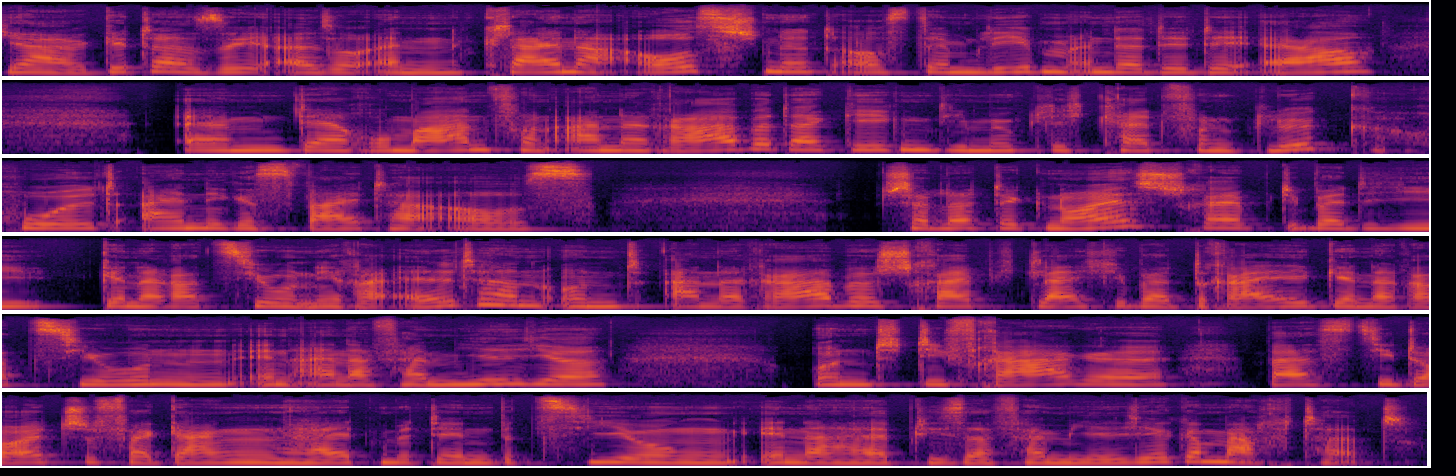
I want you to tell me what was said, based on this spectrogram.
Ja, Gittersee, also ein kleiner Ausschnitt aus dem Leben in der DDR. Ähm, der Roman von Anne Rabe dagegen, Die Möglichkeit von Glück, holt einiges weiter aus. Charlotte Gneuss schreibt über die Generation ihrer Eltern und Anne Rabe schreibt gleich über drei Generationen in einer Familie und die Frage, was die deutsche Vergangenheit mit den Beziehungen innerhalb dieser Familie gemacht hat.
